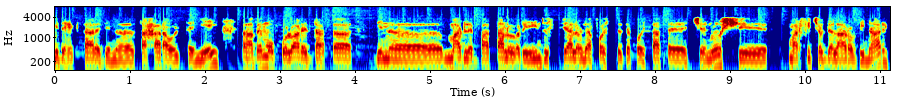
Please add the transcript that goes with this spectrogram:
100.000 de hectare din uh, Sahara Olteniei. Avem o poluare dată din marile bataluri industriale unde a fost depozitate cenuși și cum ar fi cel de la Rovinari.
